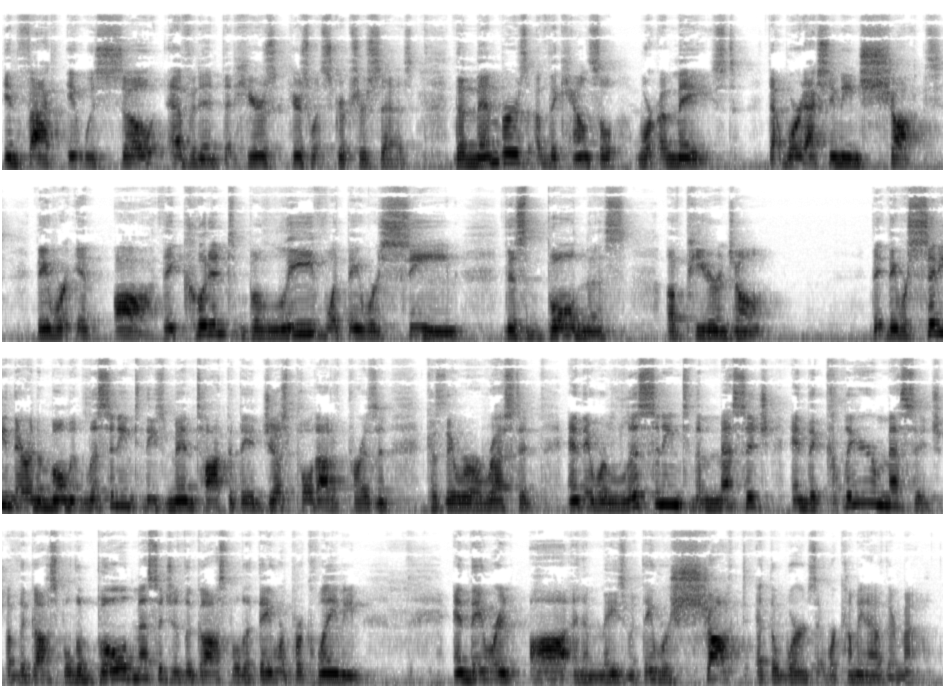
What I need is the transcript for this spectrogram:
In fact, it was so evident that here's, here's what scripture says. The members of the council were amazed. That word actually means shocked. They were in awe. They couldn't believe what they were seeing, this boldness of Peter and John. They, they were sitting there in the moment listening to these men talk that they had just pulled out of prison because they were arrested. And they were listening to the message and the clear message of the gospel, the bold message of the gospel that they were proclaiming. And they were in awe and amazement. They were shocked at the words that were coming out of their mouth.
